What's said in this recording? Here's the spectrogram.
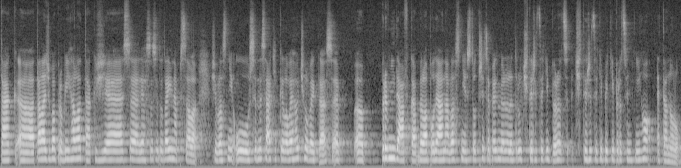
tak uh, ta léčba probíhala tak, že se, já jsem si to tady napsala, že vlastně u 70-kilového člověka se uh, První dávka byla podána vlastně 135 ml 45% etanolu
